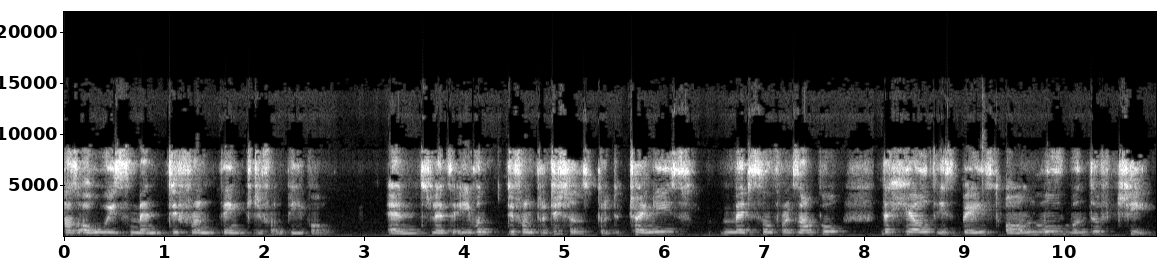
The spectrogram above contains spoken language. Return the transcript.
has always meant different things to different people. And let's say even different traditions. Chinese medicine, for example, the health is based on movement of qi,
